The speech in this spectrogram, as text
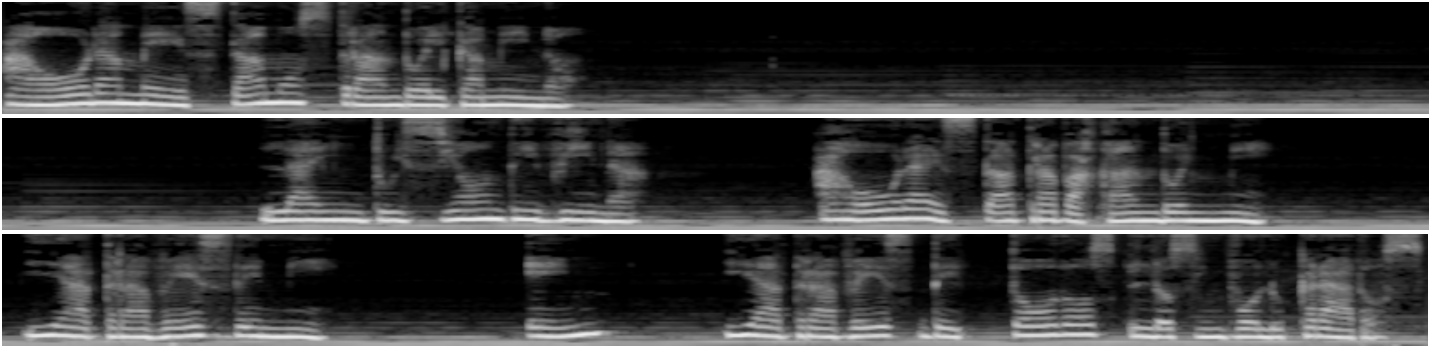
ahora me está mostrando el camino. La intuición divina ahora está trabajando en mí y a través de mí, en y a través de todos los involucrados,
